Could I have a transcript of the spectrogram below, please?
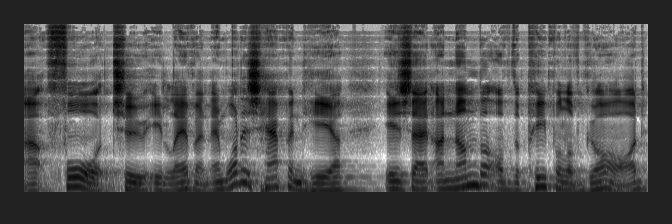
uh, 4 to 11. And what has happened here is that a number of the people of God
